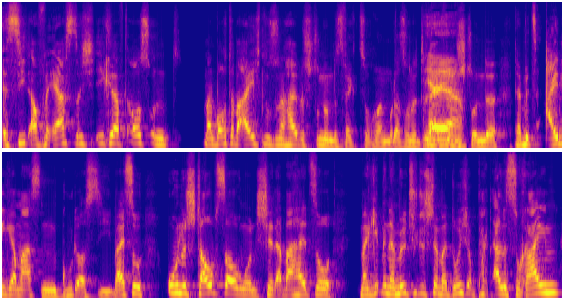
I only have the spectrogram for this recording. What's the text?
es sieht auf den ersten richtig ekelhaft aus und man braucht aber eigentlich nur so eine halbe Stunde, um das wegzuräumen oder so eine Ja, ja. Dreiviertelstunde, damit es einigermaßen gut aussieht. Weißt du, ohne Staubsaugen und Shit, aber halt so, man geht mit einer Mülltüte schnell mal durch und packt alles so rein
